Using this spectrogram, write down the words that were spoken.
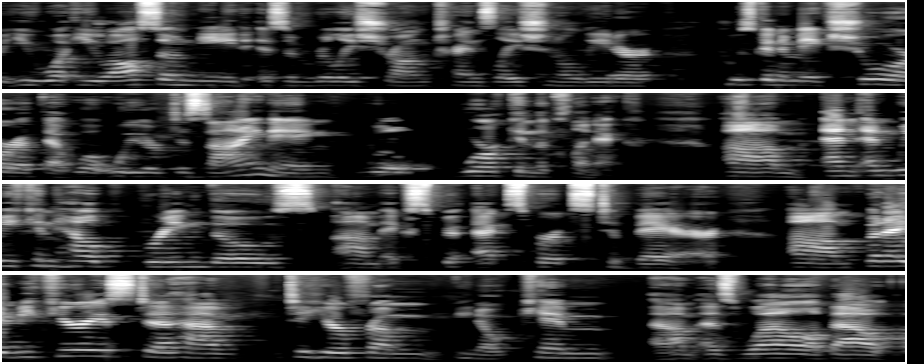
but you what you also need is a really strong translational leader who's going to make sure that what we are designing will work in the clinic. Um, and and we can help bring those um, exp- experts to bear. Um, but I'd be curious to have to hear from you know Kim um, as well about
